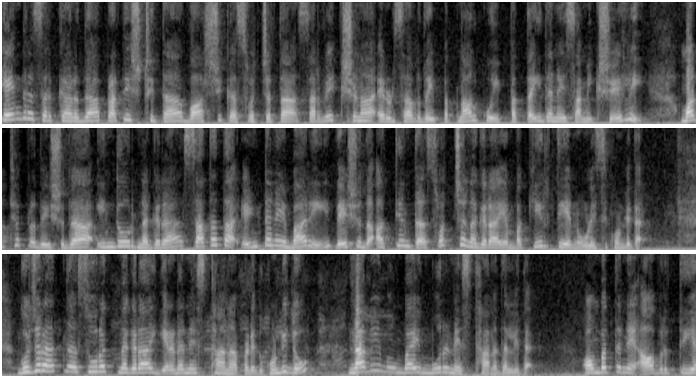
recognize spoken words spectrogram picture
ಕೇಂದ್ರ ಸರ್ಕಾರದ ಪ್ರತಿಷ್ಠಿತ ವಾರ್ಷಿಕ ಸ್ವಚ್ಛತಾ ಸರ್ವೇಕ್ಷಣಾ ಎರಡು ಸಾವಿರದ ಇಪ್ಪತ್ನಾಲ್ಕು ಇಪ್ಪತ್ತೈದನೇ ಸಮೀಕ್ಷೆಯಲ್ಲಿ ಮಧ್ಯಪ್ರದೇಶದ ಇಂದೋರ್ ನಗರ ಸತತ ಎಂಟನೇ ಬಾರಿ ದೇಶದ ಅತ್ಯಂತ ಸ್ವಚ್ಛ ನಗರ ಎಂಬ ಕೀರ್ತಿಯನ್ನು ಉಳಿಸಿಕೊಂಡಿದೆ. ಗುಜರಾತ್ನ ಸೂರತ್ ನಗರ ಎರಡನೇ ಸ್ಥಾನ ಪಡೆದುಕೊಂಡಿದ್ದು, ನವಿ ಮುಂಬೈ ಮೂರನೇ ಸ್ಥಾನದಲ್ಲಿದೆ. ಒಂಬತ್ತನೇ ಆವೃತ್ತಿಯ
